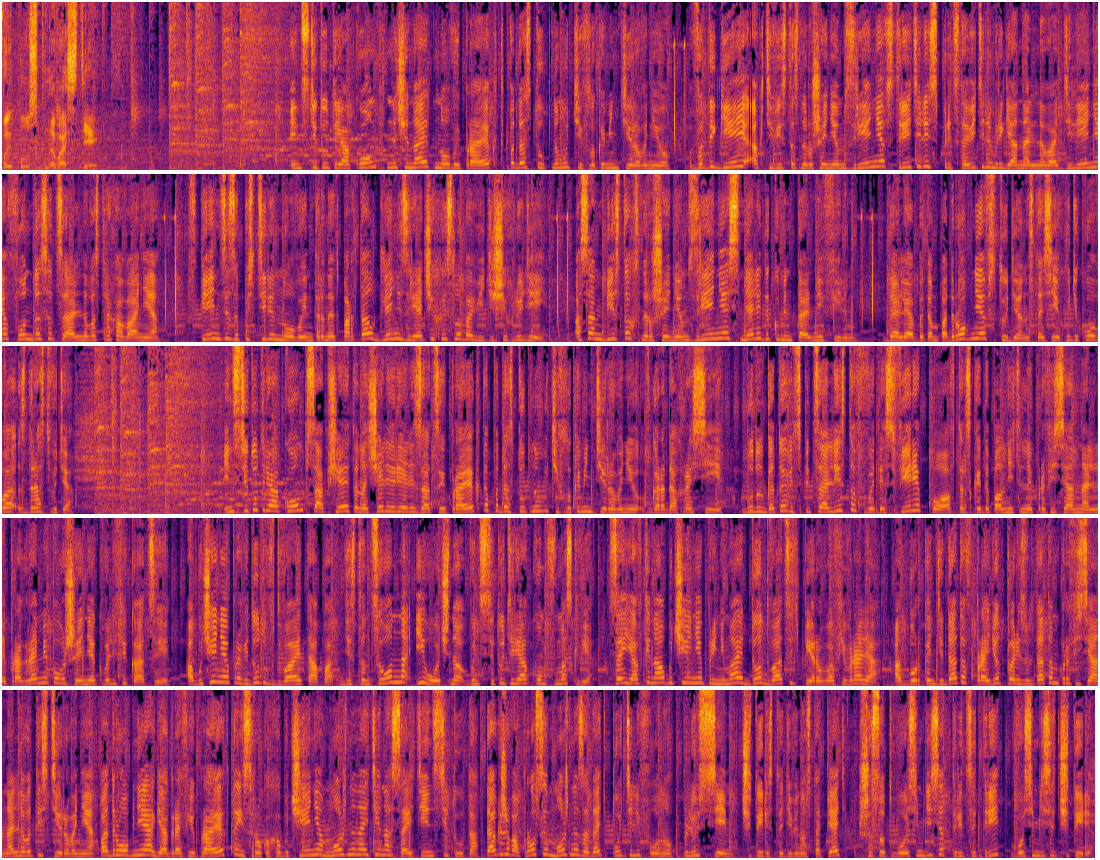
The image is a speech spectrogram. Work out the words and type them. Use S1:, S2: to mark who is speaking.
S1: Выпуск новостей.
S2: Институт Реакомп начинает новый проект по доступному тифлокомментированию. В Адыгее активисты с нарушением зрения встретились с представителем регионального отделения Фонда социального страхования. В Пензе запустили новый интернет-портал для незрячих и слабовидящих людей. О самбистах с нарушением зрения сняли документальный фильм. Далее об этом подробнее в студии Анастасия Худякова. Здравствуйте! Здравствуйте! Институт Реакомп сообщает о начале реализации проекта по доступному тифлокомментированию в городах России. Будут готовить специалистов в этой сфере по авторской дополнительной профессиональной программе повышения квалификации. Обучение проведут в два этапа – дистанционно и очно в Институте Реакомп в Москве. Заявки на обучение принимают до 21 февраля. Отбор кандидатов пройдет по результатам профессионального тестирования. Подробнее о географии проекта и сроках обучения можно найти на сайте сайте института. Также вопросы можно задать по телефону плюс 7 495 680 33 84.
